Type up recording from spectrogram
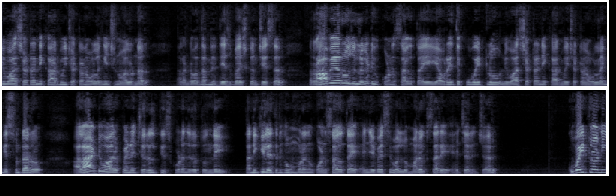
నివాస చట్టాన్ని కార్మిక చట్టాన్ని ఉల్లంఘించిన వాళ్ళు ఉన్నారు. అలాంటి అందరినీ దేశ బహిష్కరణ చేశారు. రాబోయే రోజుల్లో కూడా ఇవి కొనసాగుతాయి. ఎవరైతే కువైట్లో నివాస చట్టాన్ని కార్మిక చట్టాన్ని ఉల్లంఘిస్తుంటారో అలాంటి వారిపైన చర్యలు తీసుకోవడం జరుగుతుంది. తనిఖీలు అయితే ముమ్మరంగా కొనసాగుతాయి అని చెప్పేసి వాళ్ళు మరొకసారి హెచ్చరించారు. కువైట్లోని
